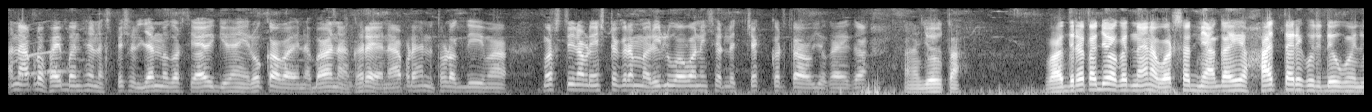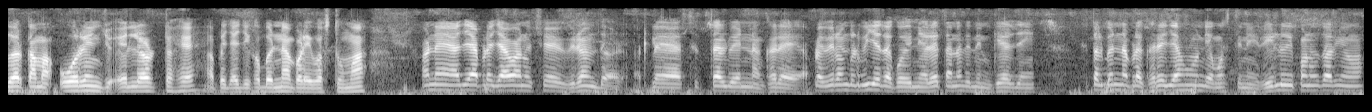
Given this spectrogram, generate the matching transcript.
અને આપણો ભાઈબંધ છે ને સ્પેશિયલ જામનગરથી આવી ગયો અહીં રોકાવા એના બાના ઘરે. અને આપણે છે ને થોડાક દીમાં મસ્તીને આપણે ઇન્સ્ટાગ્રામમાં રીલું આવવાની છે એટલે ચેક કરતા આવજો ગાયકા અને જોતા વાદરાતા જો કદના એના વરસાદની આગાહી સાત તારીખ સુધી દેવભૂમિ દ્વારકામાં ઓરેન્જ એલર્ટ છે. આપણે જાજી ખબર ના પડે એ વસ્તુમાં. અને આજે આપણે જવાનું છે વિરમદળ, એટલે શીતલબેનના ઘરે. આપણે વિરમદળ બીજા હતા કોઈ ત્યાં રહેતા નથી, તેને ઘેર જઈ. શીતલબેનને આપણે ઘરે જાઉં ને મસ્તીની રીલું પણ ઉતાર્યું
